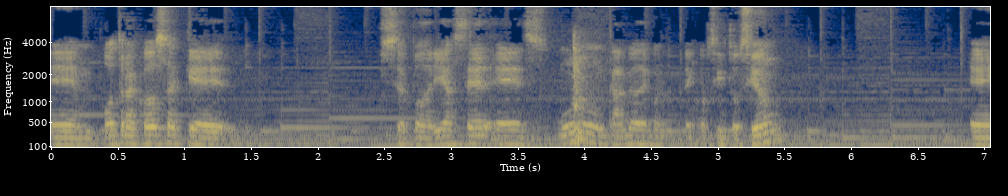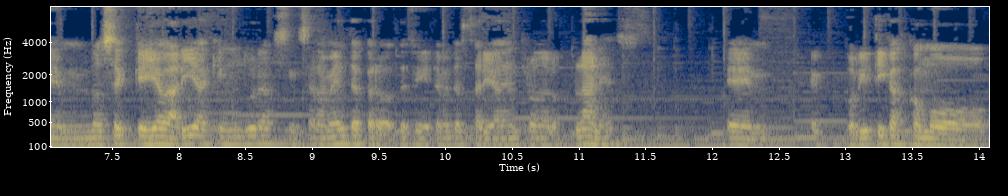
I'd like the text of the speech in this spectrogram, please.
Em, otra cosa que se podría hacer es, uno, un cambio de, constitución Em, no sé qué llevaría aquí en Honduras, sinceramente, pero definitivamente estaría dentro de los planes. Em, eh, políticas como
